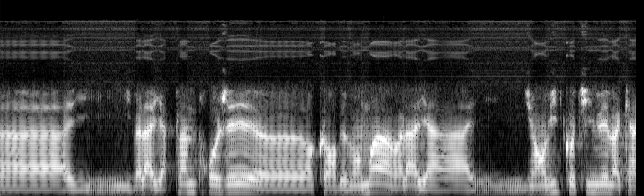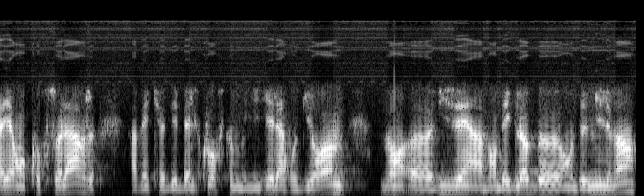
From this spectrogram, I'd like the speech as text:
Euh, il, voilà, il y a plein de projets euh, encore devant moi. Voilà, il y a, j'ai envie de continuer ma carrière en course au large avec des belles courses, comme vous disiez, la route du Rhum, euh, viser un Vendée Globe en 2020.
